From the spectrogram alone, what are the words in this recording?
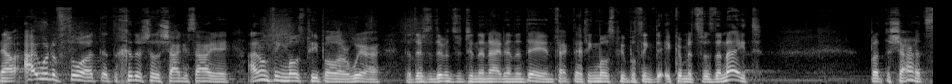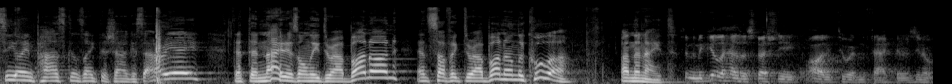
Now, I would have thought that the Chiddush of the Shagas Aryeh, I don't think most people are aware that there's a difference between the night and the day. In fact, I think most people think the Iker Mitzvah is the night. But the Sha'ar HaTziyun paskins like the Shagas Aryeh, that the night is only Durabanon and Safik Durabanon Lakula on the night. So the Megillah has a special quality to it. In fact, there's, you know,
